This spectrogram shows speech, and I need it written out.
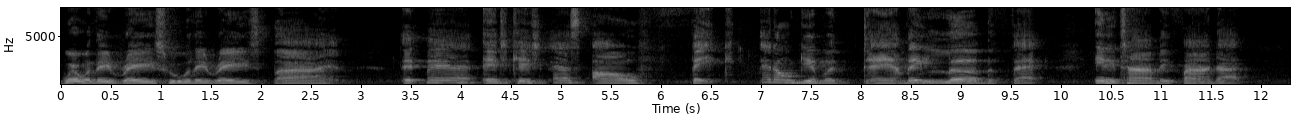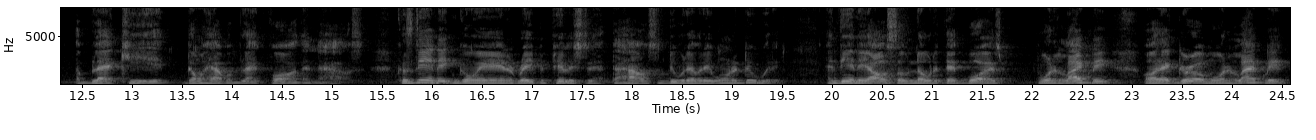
where were they raised, who were they raised by, and it, man, education, that's all fake. They don't give a damn. They love the fact anytime they find out a black kid don't have a black father in the house. Because then they can go in and rape and pillage the, the house and do whatever they want to do with it. And then they also know that that boy is more than likely, or that girl more than likely,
